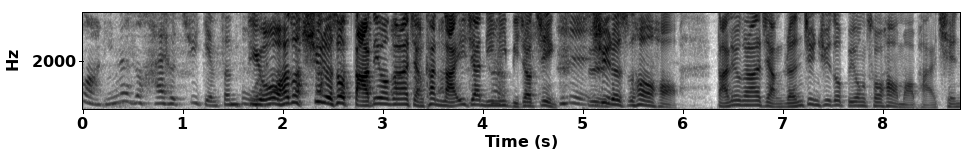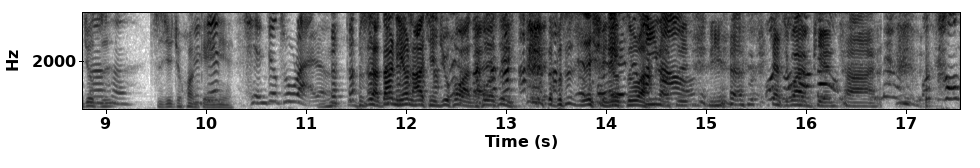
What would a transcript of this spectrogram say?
哇，你那时候还有据点分布、啊？有，他说去的时候打电话跟他讲，看哪一家离你比较近。是去的时候哈，打电话跟他讲，人进去都不用抽号码牌，钱就直。嗯直接就换给你，钱就出来了。不是啊，当然你要拿钱去换，或者是你，不是直接钱就出来。金老师，你价值观很偏差。我从头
